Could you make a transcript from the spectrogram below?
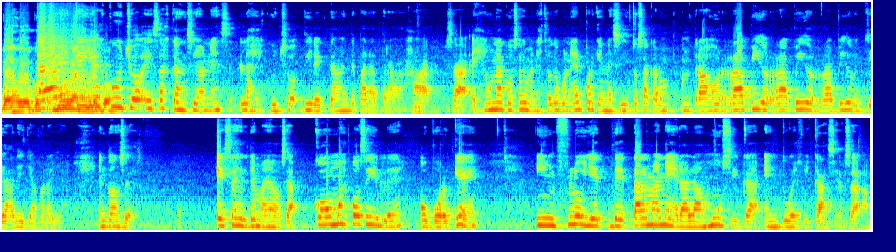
Buenos grupos, Cada son muy vez que buenos yo grupos. escucho esas canciones, las escucho directamente para trabajar. O sea, es una cosa que me les tengo que poner porque necesito sacar un, un trabajo rápido, rápido, rápido, ya de ya para allá. Entonces, ese es el tema de. O sea, ¿cómo es posible o por qué influye de tal manera la música en tu eficacia? O sea,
